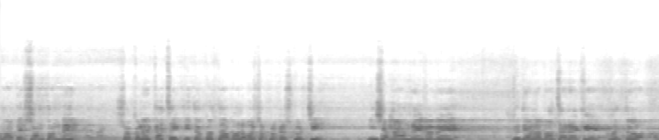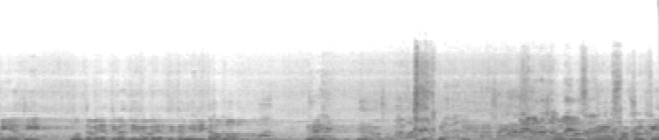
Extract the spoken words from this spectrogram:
আমাদের সন্তানদের সকলের কাছে কৃতজ্ঞতা ভালোবাসা প্রকাশ করছি। ইনশাল্লাহ আমরা এভাবে যদি আল্লাহ বাঁচায় রাখে হয়তো বিরতি মধ্যবিরতি বা দীর্ঘ বিরতিতে মিলিত হব। তো সকলকে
